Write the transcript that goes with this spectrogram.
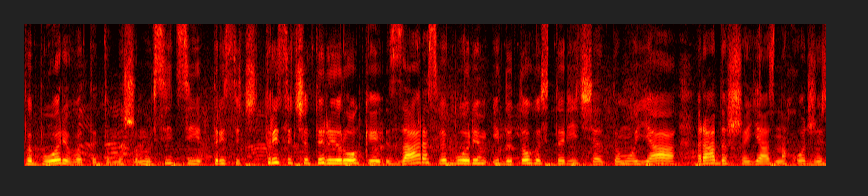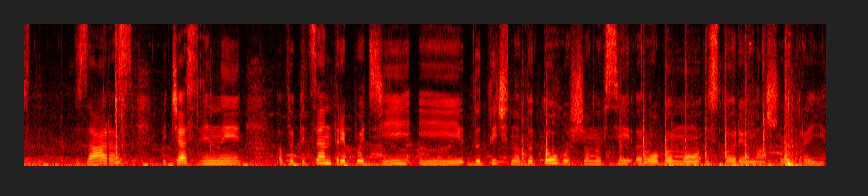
виборювати, тому що ми всі ці 30, 34 роки зараз виборюємо і до того сторіччя. Тому я рада, що я знаходжусь зараз під час війни в епіцентрі подій і дотично до того, що ми всі робимо історію нашої країни.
